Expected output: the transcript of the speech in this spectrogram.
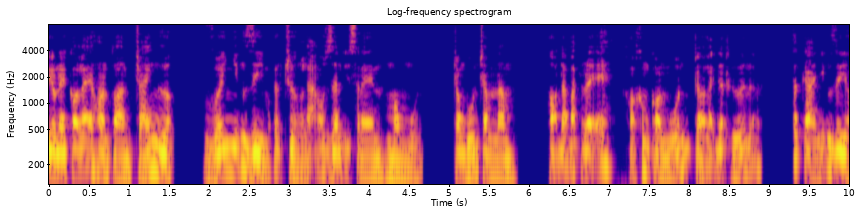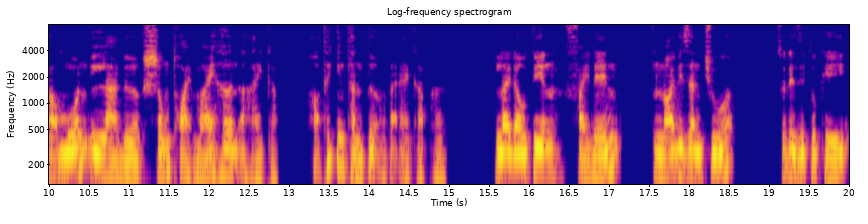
Điều này có lẽ hoàn toàn trái ngược với những gì mà các trưởng lão dân Israel mong muốn. Trong 400 năm, họ đã bắt rễ, họ không còn muốn trở lại đất hứa nữa. Tất cả những gì họ muốn là được sống thoải mái hơn ở Ai Cập. Họ thích những thần tượng tại Ai Cập hơn. Lời đầu tiên phải đến nói với dân Chúa. Xuất Ai Cập ký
